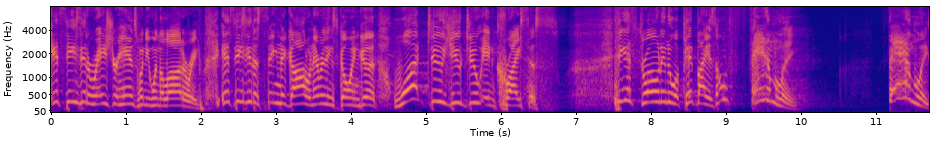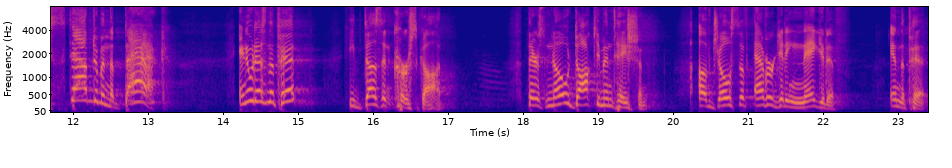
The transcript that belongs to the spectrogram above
It's easy to raise your hands when you win the lottery. It's easy to sing to God when everything's going good. What do you do in crisis? He gets thrown into a pit by his own family. Family stabbed him in the back. And you does in the pit? He doesn't curse God. There's no documentation of Joseph ever getting negative in the pit.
